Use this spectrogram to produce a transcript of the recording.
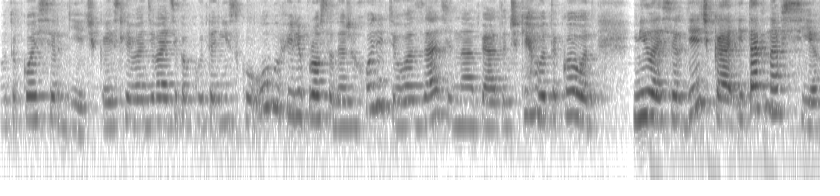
вот такое сердечко. Если вы одеваете какую-то низкую обувь или просто даже ходите, у вас сзади на пяточке вот такое вот милое сердечко. И так на всех.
